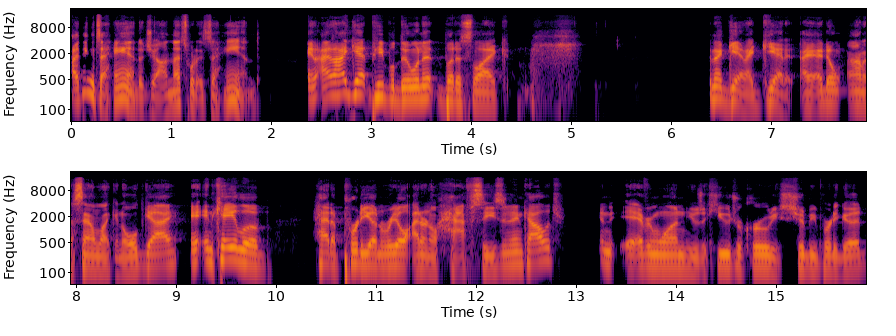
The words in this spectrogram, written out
I think it's a hand, John. That's what it's a hand. And and I get people doing it, but it's like, and again, I get it. I, I don't want to sound like an old guy. And, and Caleb had a pretty unreal, I don't know, half season in college, and everyone he was a huge recruit. He should be pretty good.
